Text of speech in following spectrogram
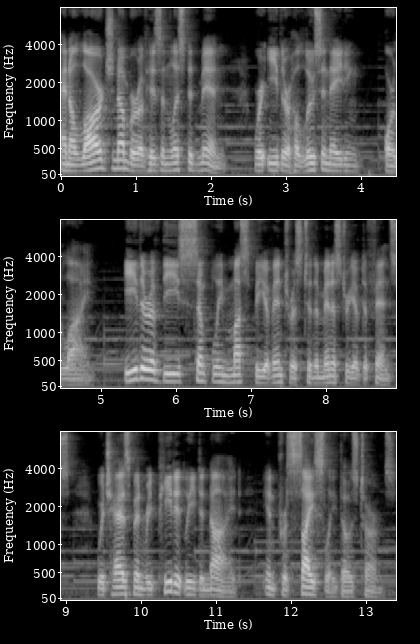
and a large number of his enlisted men were either hallucinating or lying. Either of these simply must be of interest to the Ministry of Defense, which has been repeatedly denied in precisely those terms.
